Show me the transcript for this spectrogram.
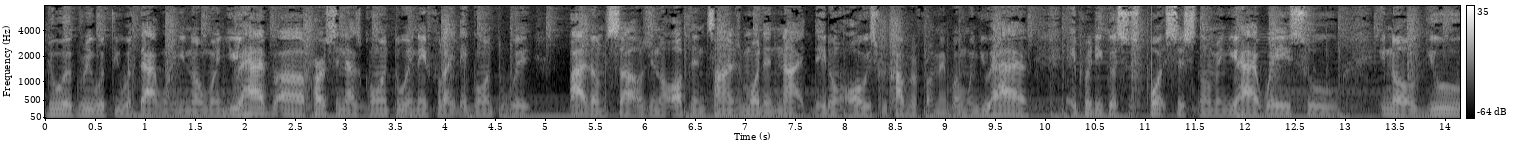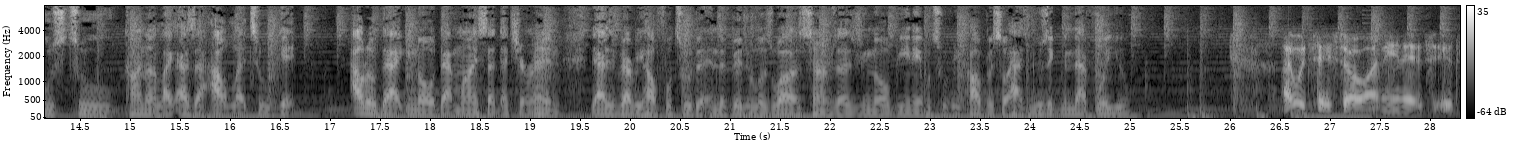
do agree with you with that one. You know, when you have a person that's going through it and they feel like they're going through it by themselves, you know, oftentimes more than not, they don't always recover from it. But when you have a pretty good support system and you have ways to, you know, use to kind of like as an outlet to get out of that, you know, that mindset that you're in, that is very helpful to the individual as well in terms as, you know, being able to recover. So has music been that for you? I would say so. I mean, it's it's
